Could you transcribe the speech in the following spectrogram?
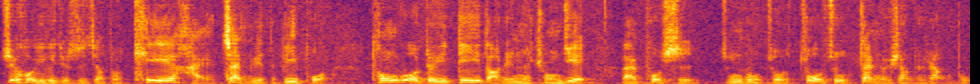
最后一个就是叫做贴海战略的逼迫，通过对于第一岛链的重建来迫使中共做做出战略上的让步。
